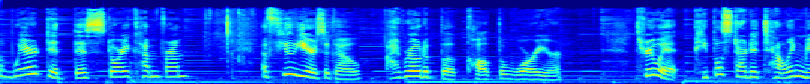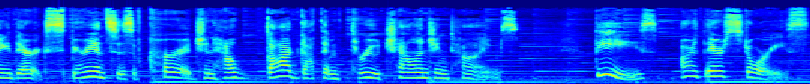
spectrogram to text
where did this story come from? A few years ago, I wrote a book called The Warrior. Through it, people started telling me their experiences of courage and how God got them through challenging times. These are their stories.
